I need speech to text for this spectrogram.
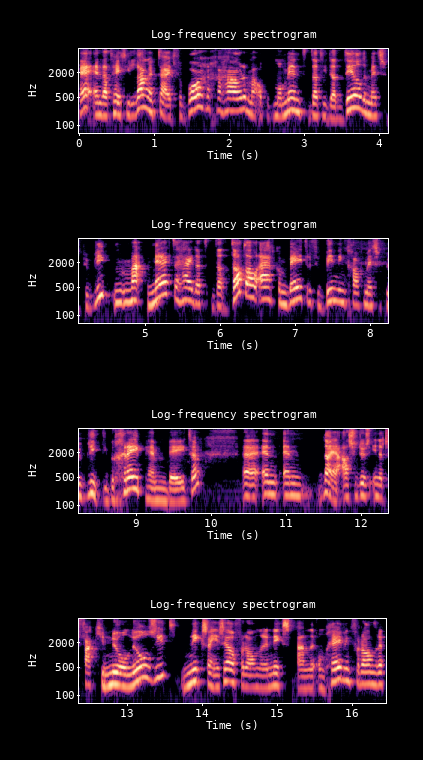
Hè, en dat heeft hij lange tijd verborgen gehouden. Maar op het moment dat hij dat deelde met zijn publiek, merkte hij dat, dat dat al eigenlijk een betere verbinding gaf met zijn publiek. Die begreep hem beter. Uh, en, en nou ja, als je dus in het vakje 0-0 zit, niks aan jezelf veranderen, niks aan de omgeving veranderen,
